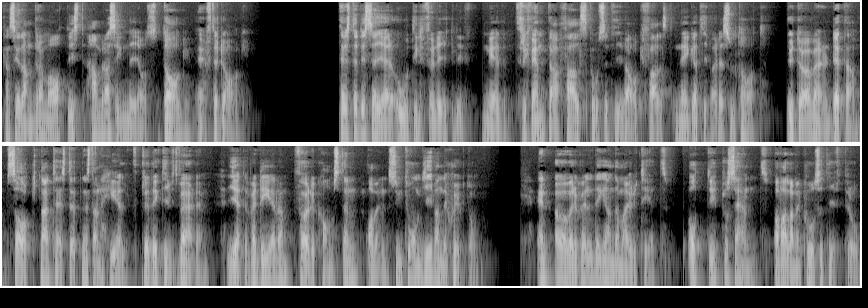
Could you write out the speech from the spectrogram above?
kan sedan dramatiskt hamras in i oss dag efter dag. Testet i sig är otillförlitligt med frekventa falskt positiva och falskt negativa resultat. Utöver detta saknar testet nästan helt prediktivt värde i att värdera förekomsten av en symptomgivande sjukdom. En överväldigande majoritet, 80% av alla med positivt prov,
